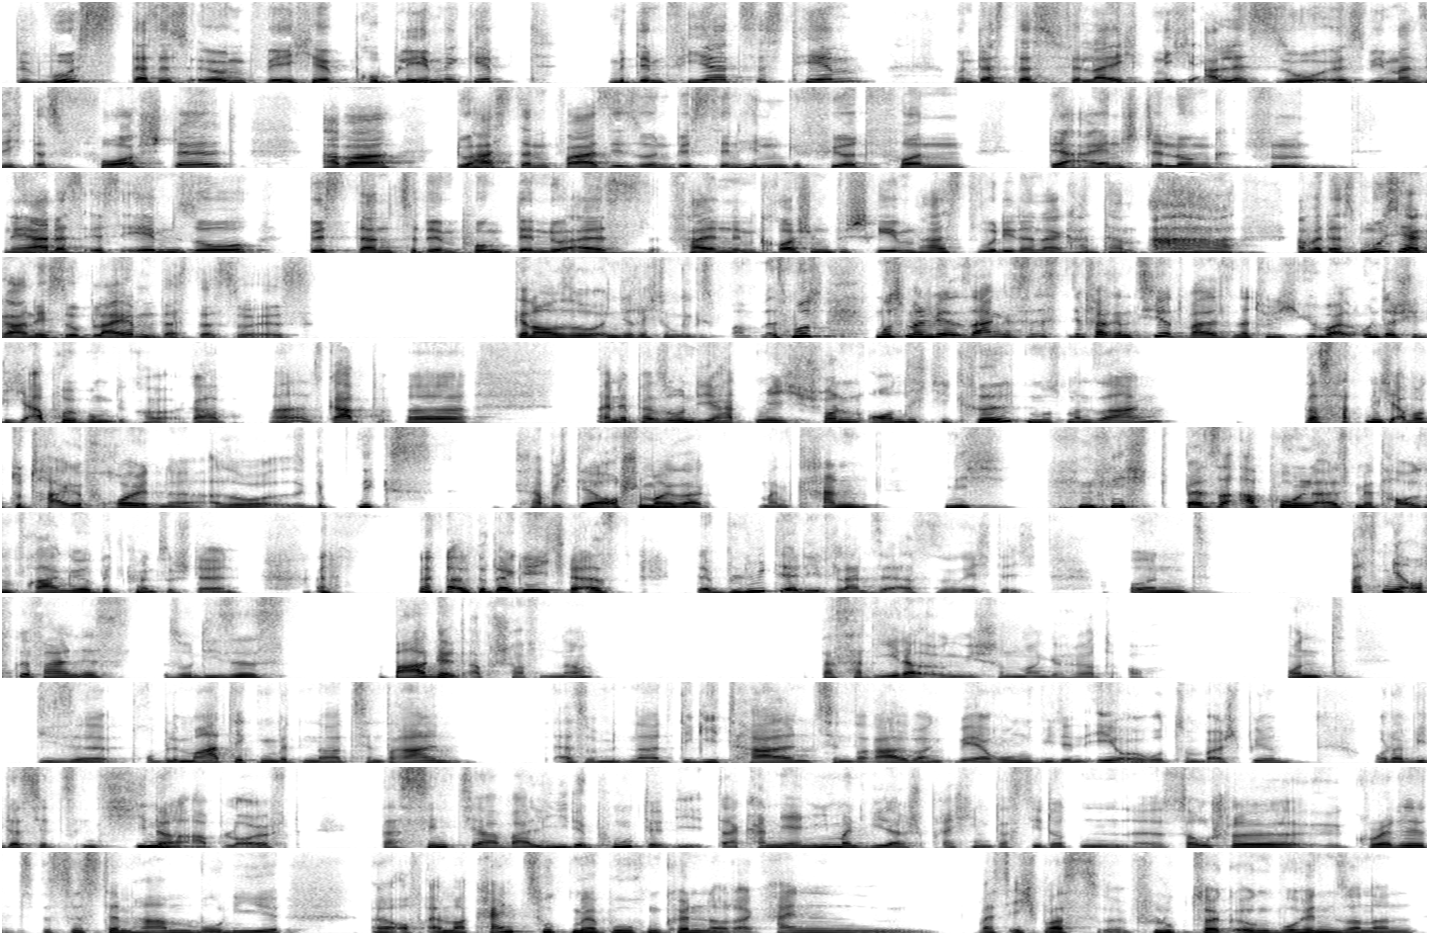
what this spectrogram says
bewusst, dass es irgendwelche Probleme gibt mit dem Fiat-System und dass das vielleicht nicht alles so ist, wie man sich das vorstellt. Aber du hast dann quasi so ein bisschen hingeführt von der Einstellung, hm, naja, das ist eben so, bis dann zu dem Punkt, den du als fallenden Groschen beschrieben hast, wo die dann erkannt haben, ah, aber das muss ja gar nicht so bleiben, dass das so ist. Genau so in die Richtung ging es. Es muss, muss man wieder sagen, es ist differenziert, weil es natürlich überall unterschiedliche Abholpunkte gab. Es gab äh, eine Person, die hat mich schon ordentlich gegrillt, muss man sagen. Das hat mich aber total gefreut. Ne? Also es gibt nichts, das habe ich dir auch schon mal gesagt, man kann mich nicht besser abholen, als mir tausend Fragen über Bitcoin zu stellen. Also da gehe ich erst, da blüht ja die Pflanze erst so richtig. Und was mir aufgefallen ist, so dieses Bargeld abschaffen, ne? Das hat jeder irgendwie schon mal gehört auch. Und diese Problematiken mit einer zentralen, also mit einer digitalen Zentralbankwährung, wie den E-Euro zum Beispiel, oder wie das jetzt in China abläuft, das sind ja valide Punkte. Die, da kann ja niemand widersprechen, dass die dort ein äh, Social Credit System haben, wo die äh, auf einmal keinen Zug mehr buchen können oder kein, weiß ich was, Flugzeug irgendwo hin, sondern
